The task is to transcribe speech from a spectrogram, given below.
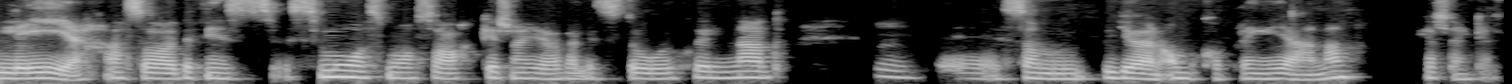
le. Alltså det finns små, små saker som gör väldigt stor skillnad. Mm. Eh, som gör en omkoppling i hjärnan helt enkelt.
